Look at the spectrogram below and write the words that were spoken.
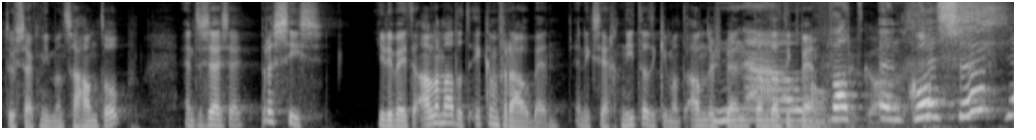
Toen stak niemand zijn hand op. En toen zei zij: Precies. Jullie weten allemaal dat ik een vrouw ben. En ik zeg niet dat ik iemand anders ben dan dat ik Nou, ben. Wat God. een Kotsen?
